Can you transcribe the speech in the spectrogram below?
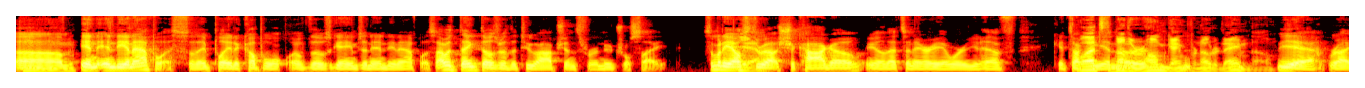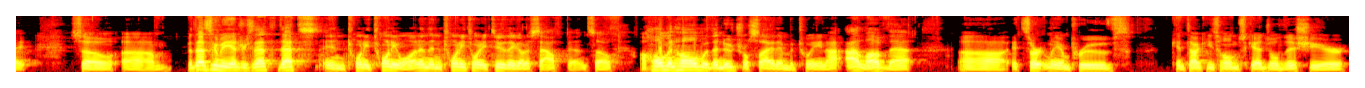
um, Mhm. in Indianapolis. So they played a couple of those games in Indianapolis. I would think those are the two options for a neutral site. Somebody else Yeah. threw out Chicago. You know, that's an area where you'd have Kentucky. Well, that's another Notre- home game for Notre Dame, though. yeah, right. So, um, but that's going to be interesting. That's that's in 2021, and then 2022 they go to South Bend. So a home and home with a neutral site in between. I, I love that. Uh, it certainly improves Kentucky's home schedule this year.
